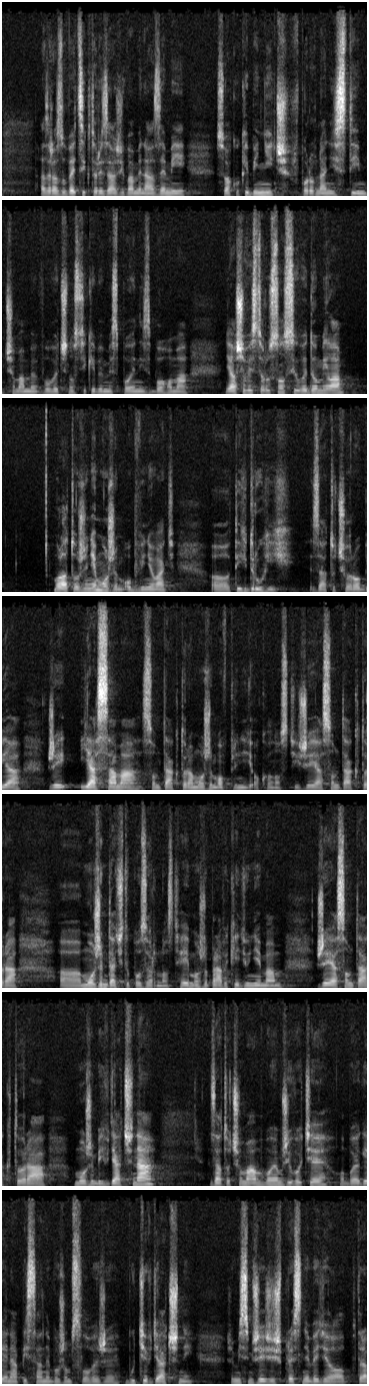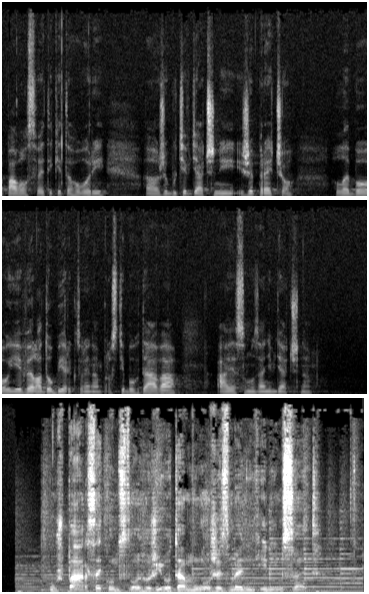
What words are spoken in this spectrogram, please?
a zrazu veci, ktoré zažívame na zemi, sú ako keby nič v porovnaní s tým, čo máme vo väčšnosti, keď budeme spojení s Bohom. A ďalšia vec, ktorú som si uvedomila, bola to, že nemôžem obviňovať uh, tých druhých za to, čo robia, že ja sama som tá, ktorá môžem ovplyvniť okolnosti, že ja som tá, ktorá uh, môžem dať tú pozornosť, hej, možno práve keď ju nemám, že ja som tá, ktorá môžem byť vďačná za to, čo mám v mojom živote, lebo jak je napísané v Božom slove, že buďte vďační. Že myslím, že Ježiš presne vedel, alebo teda Pavol Svety, keď to hovorí, uh, že buďte vďační, že prečo. Lebo je veľa dobier, ktoré nám proste Boh dáva a ja som mu za ne vďačná. Už pár sekúnd z tvojho života môže zmeniť iným svet.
